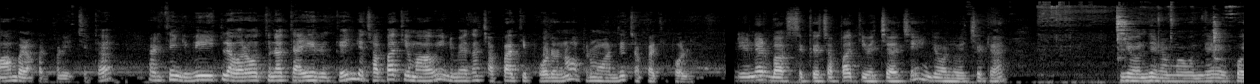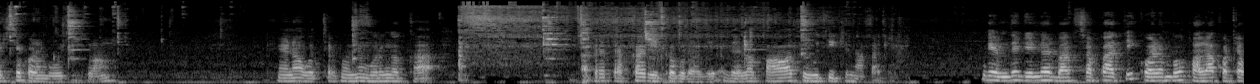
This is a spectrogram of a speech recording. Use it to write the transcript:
மாம்பழம் கட் பண்ணி வச்சுட்டேன். அடுத்து இங்கே வீட்டில் வர ஊற்றினா தயிர் இருக்குது இங்கே சப்பாத்தி மாவு இனிமேல் தான் சப்பாத்தி போடணும். அப்புறமா வந்து சப்பாத்தி போடணும். டின்னர் பாக்ஸுக்கு சப்பாத்தி வச்சாச்சு. இங்கே ஒன்று வச்சுட்டேன். இங்கே வந்து நம்ம வந்து பொரிச்ச குழம்பு ஊற்றிக்கலாம் ஏன்னா ஒருத்தருக்கு வந்து முருங்கைக்காய் அப்புறம் தக்காளி இருக்கக்கூடாது. அதெல்லாம் பார்த்து ஊற்றிட்டு நான் காட்டுறேன். இங்கே வந்து டின்னர் பாக்ஸ் சப்பாத்தி குழம்பு பலாக்கொட்டை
